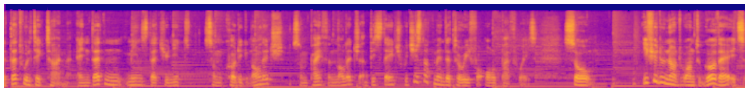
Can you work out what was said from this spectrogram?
But that will take time and that means that you need some coding knowledge, some Python knowledge at this stage, which is not mandatory for all pathways. So if you do not want to go there, it's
